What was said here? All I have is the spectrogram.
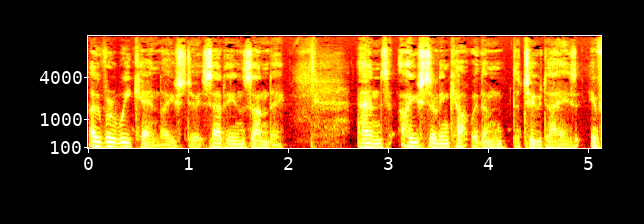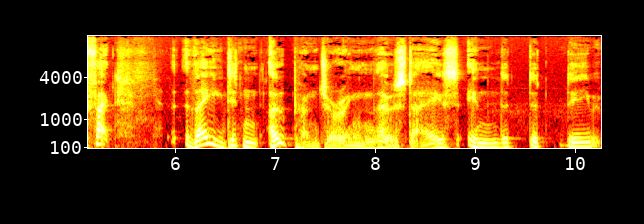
over a weekend. I used to do it Saturday and Sunday, and I used to link up with them the two days. In fact, they didn't open during those days in the, the, the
